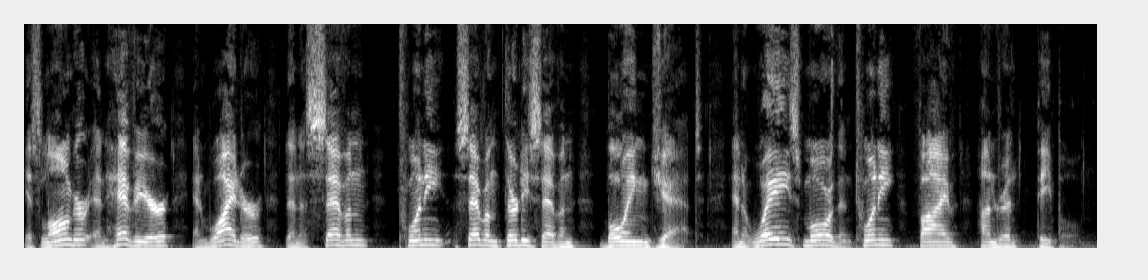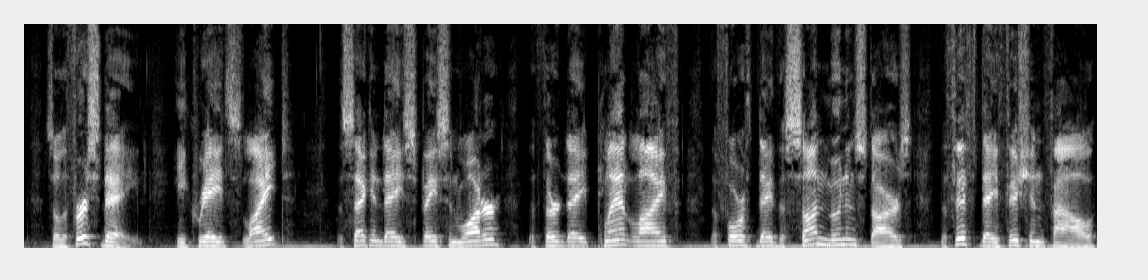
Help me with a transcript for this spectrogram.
it's longer and heavier and wider than a 720, 737 Boeing jet, and it weighs more than 2,500 people. So the first day, he creates light. The second day, space and water. The third day, plant life the fourth day the sun, moon, and stars, the fifth day fish and fowl,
